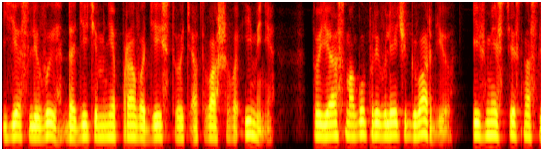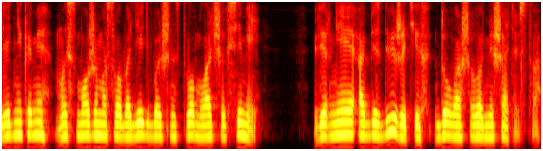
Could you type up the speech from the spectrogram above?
Если вы дадите мне право действовать от вашего имени, то я смогу привлечь гвардию, и вместе с наследниками мы сможем освободить большинство младших семей. Вернее, обездвижить их до вашего вмешательства».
